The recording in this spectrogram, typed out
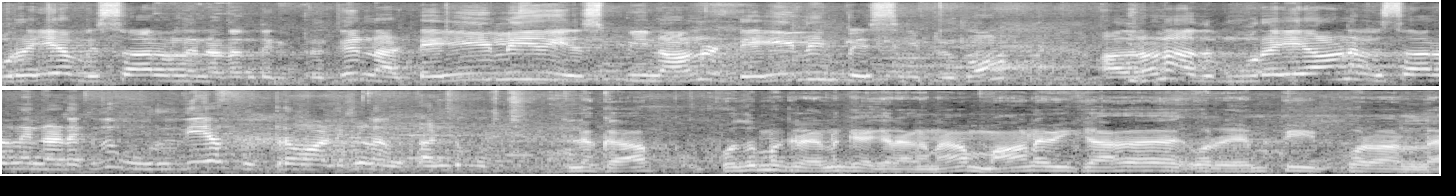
முறையா விசாரணை நடந்துகிட்டு இருக்கு. நான் டெய்லியும் எஸ்பினாலும் டெய்லியும் பேசிக்கிட்டு இருக்கோம். அதனால அது முறையான விசாரணை நடக்குது. உறுதியா குற்றவாளிகள் அதை கண்டுபிடிச்சு. இல்லைக்கா பொதுமக்கள் என்ன கேட்குறாங்கன்னா மாணவிக்காக ஒரு எம்பி போராடல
